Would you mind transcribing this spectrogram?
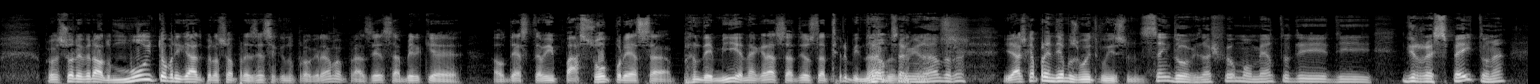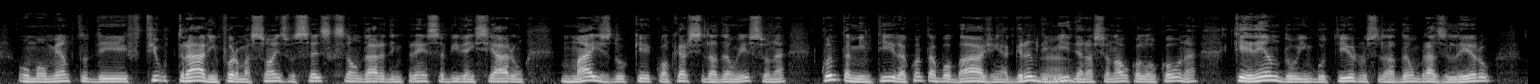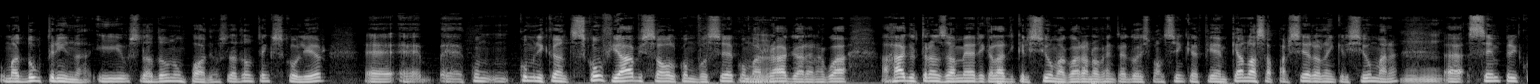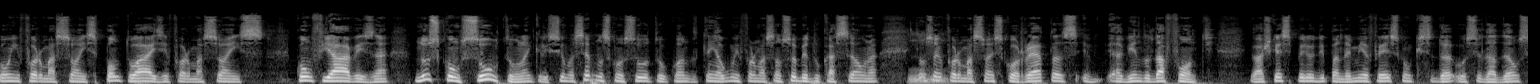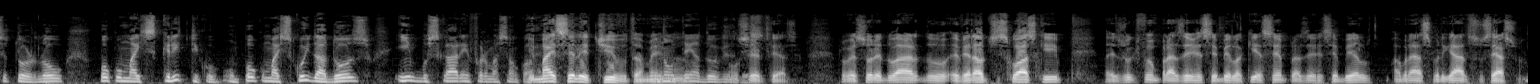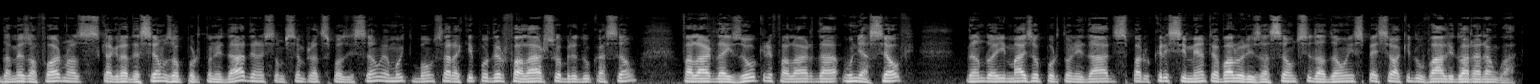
Professor Everaldo, muito obrigado pela sua presença aqui no programa. Prazer saber que a UDESC também passou por essa pandemia, né? Graças a Deus está terminando. Estamos né? terminando, né? E acho que aprendemos muito com isso. Né? Sem dúvida, acho que foi um momento de, de, de respeito, né? um momento de filtrar informações. Vocês que são da área de imprensa vivenciaram mais do que qualquer cidadão isso, né? Quanta mentira, quanta bobagem a grande é. mídia nacional colocou, né? Querendo embutir no cidadão brasileiro uma doutrina e o cidadão não pode. O cidadão tem que escolher é, é, é, com, comunicantes confiáveis, Saulo, como você, como a uhum. Rádio Aranaguá, a Rádio Transamérica lá de Criciúma, agora 92.5 FM, que é a nossa parceira lá em Criciúma, né? Uhum. É, sempre com informações pontuais, informações confiáveis, né? Nos consultam lá em Criciúma, sempre nos consultam quando tem alguma informação sobre educação, né? Então uhum. são informações corretas eh, vindo da fonte. Eu acho que esse período de pandemia fez com que o cidadão se tornou um pouco mais crítico, um pouco mais cuidadoso em buscar a informação correta. E mais seletivo também. Não né? tenha dúvida Com disso. certeza. Professor Eduardo Everaldo Tiskoski, da Exuc, foi um prazer recebê-lo aqui, é sempre um prazer recebê-lo. Um abraço, obrigado, sucesso. Da mesma forma, nós que agradecemos a oportunidade, nós estamos sempre à disposição, é muito bom estar aqui, poder falar sobre educação, falar da Exucre, falar da Uniaself, dando aí mais oportunidades para o crescimento e a valorização do cidadão, em especial aqui do Vale do Araranguá.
